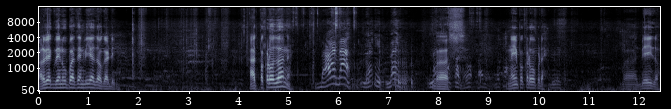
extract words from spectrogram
હળવેક દઈને ઊભા થઈને બીજા જાઓ ગાડી હાથ પકડો જો ને? બસ. નહીં પકડવો પડે. બસ બે જાઓ.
